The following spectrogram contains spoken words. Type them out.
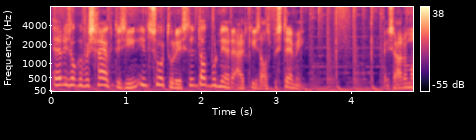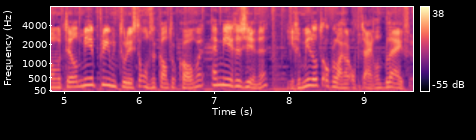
Er is ook een verschuiving te zien in het soort toeristen dat Bonaire uitkiest als bestemming. Er zouden momenteel meer premium toeristen onze kant op komen en meer gezinnen die gemiddeld ook langer op het eiland blijven.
